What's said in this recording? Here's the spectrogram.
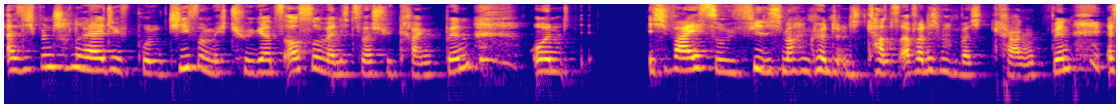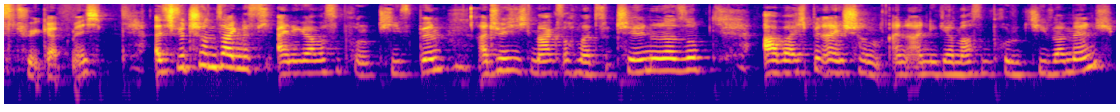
also ich bin schon relativ produktiv und mich triggert es auch so, wenn ich zum Beispiel krank bin. Und ich weiß so, wie viel ich machen könnte und ich kann es einfach nicht machen, weil ich krank bin. Es triggert mich. Also ich würde schon sagen, dass ich einigermaßen produktiv bin. Natürlich, ich mag es auch mal zu chillen oder so. Aber ich bin eigentlich schon ein einigermaßen produktiver Mensch.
